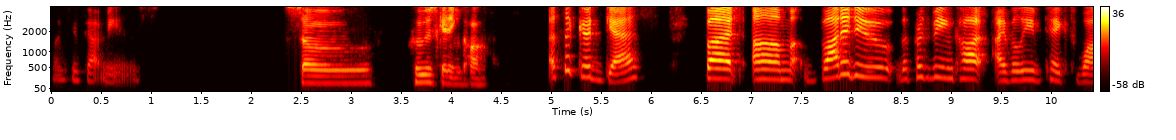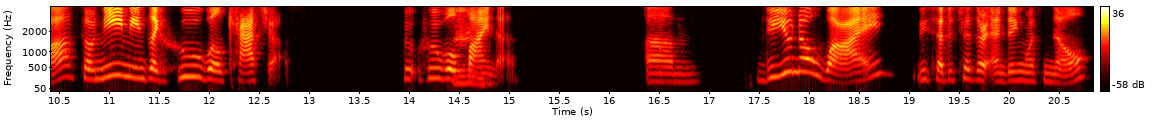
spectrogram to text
What do you think that means? So, who's getting caught? That's a good guess. But um bareru, the person being caught, I believe, takes wa. So ni means like who will catch us? Who who will Mm. find us? Um do you know why these sentences are ending with no?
